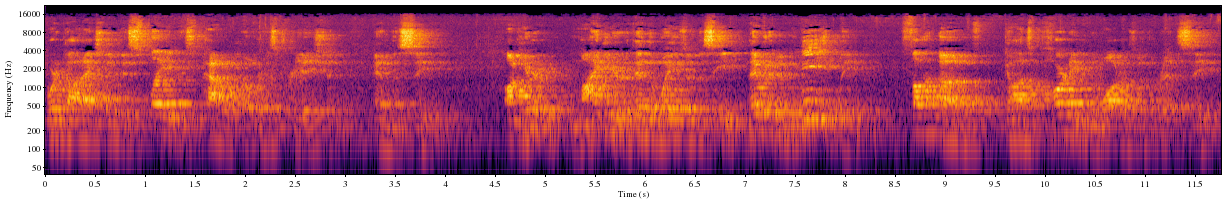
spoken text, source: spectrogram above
where God actually displayed his power over his creation and the sea. On hearing mightier than the waves of the sea, they would have immediately thought of God's parting the waters of the Red Sea.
